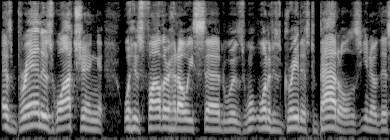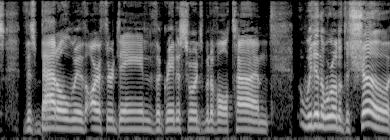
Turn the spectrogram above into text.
as Bran is watching what his father had always said was one of his greatest battles, you know, this this battle with Arthur Dayne, the greatest swordsman of all time, within the world of the show,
